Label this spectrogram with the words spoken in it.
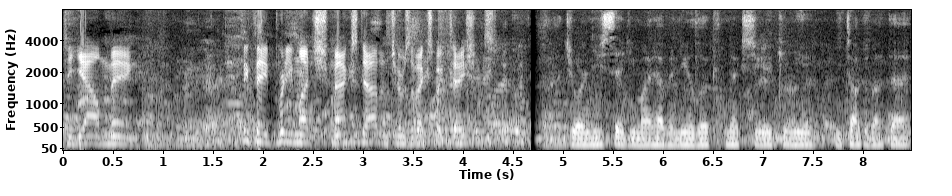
to Yao Ming, I think they pretty much maxed out in terms of expectations. Uh, Jordan, you said you might have a new look next year. Can you, can you talk about that?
